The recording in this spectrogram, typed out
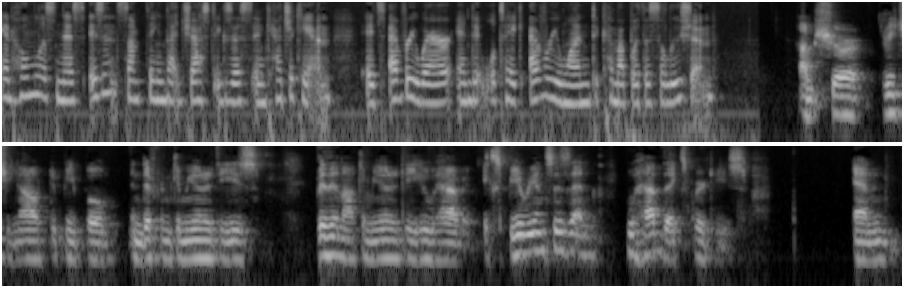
and homelessness isn't something that just exists in Ketchikan. It's everywhere, and it will take everyone to come up with a solution. I'm sure reaching out to people in different communities within our community who have experiences and who have the expertise. And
